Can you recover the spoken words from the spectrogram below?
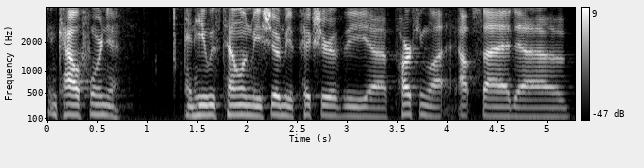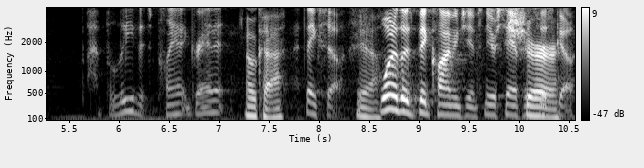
in California, and he was telling me, he showed me a picture of the uh, parking lot outside. Uh, I believe it's Planet Granite. Okay. I think so. Yeah. One of those big climbing gyms near San Sure. Francisco.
